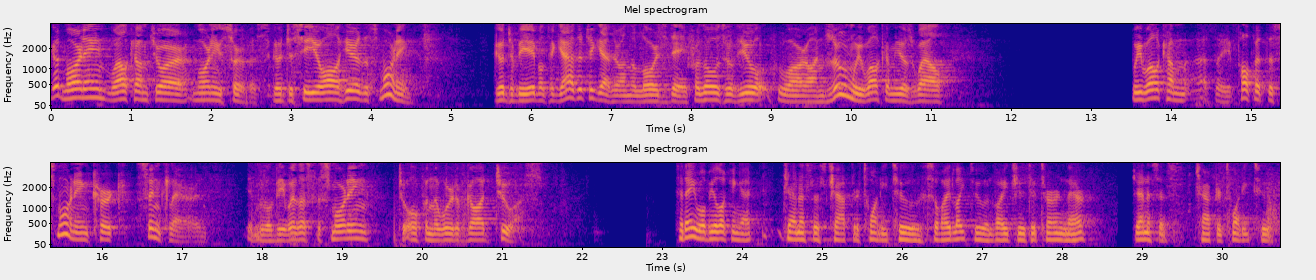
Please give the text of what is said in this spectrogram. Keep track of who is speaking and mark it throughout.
Speaker 1: Good morning. Welcome to our morning service. Good to see you all here this morning. Good to be able to gather together on the Lord's Day. For those of you who are on Zoom, we welcome you as well. We welcome at the pulpit this morning Kirk Sinclair, and he will be with us this morning to open the Word of God to us.
Speaker 2: Today we'll be looking at Genesis chapter 22, so I'd like to invite you to turn there. Genesis chapter 22.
